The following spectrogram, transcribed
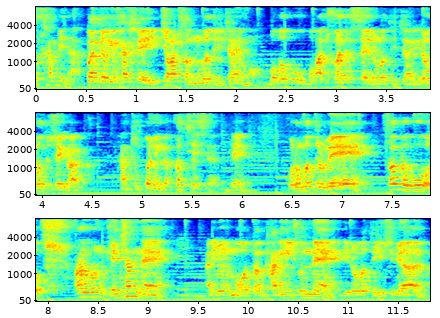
컷합니다. 객관적인 사실에 입증할 수 없는 것들 있잖아요. 뭐 뭐가 보고 뭐가 좋아졌어요. 이런 것도 있잖아요. 이런 것도 저희가 한 두 건인가 컷했어요 근데 그런 것들 외에 써보고 아 이건 괜찮네 음. 아니면 뭐 어떤 반응이 좋네 이런 것들 있으면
